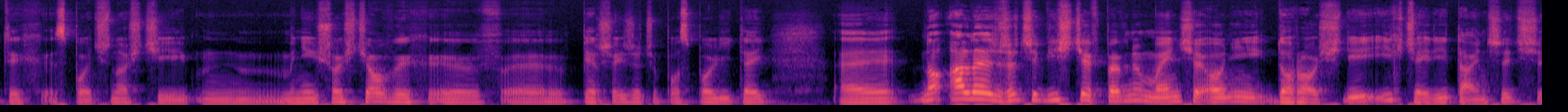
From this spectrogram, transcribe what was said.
tych społeczności mniejszościowych w I Rzeczypospolitej. No ale rzeczywiście w pewnym momencie oni dorośli i chcieli tańczyć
